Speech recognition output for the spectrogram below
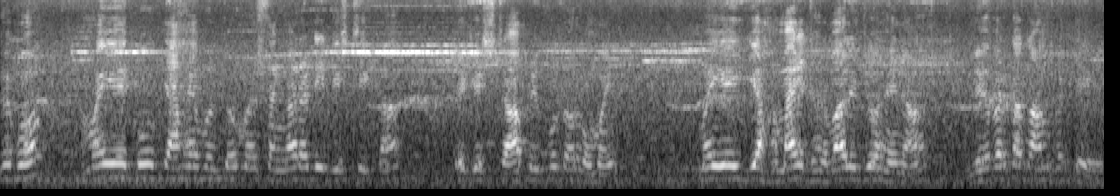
देखो मैं एक को क्या है बोलते हो मैं संगारेड्डी डिस्ट्रिक्ट का एक स्टाफ रिपोर्टर हूँ मैं मैं ये ये हमारे घर वाले जो है ना लेबर का काम करते हैं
